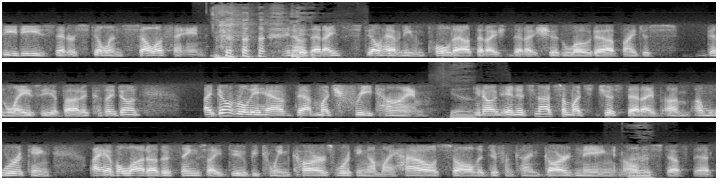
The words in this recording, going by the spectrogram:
CDs that are still in cellophane, you know, that I still haven't even pulled out that I that I should load up. I just been lazy about it because I don't I don't really have that much free time. Yeah. You know, and it's not so much just that I I'm, I'm working. I have a lot of other things I do between cars, working on my house, all the different kind of gardening and all this stuff that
